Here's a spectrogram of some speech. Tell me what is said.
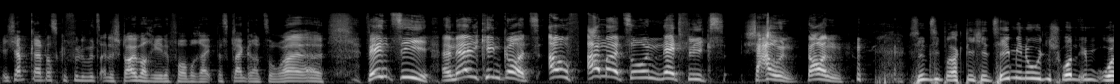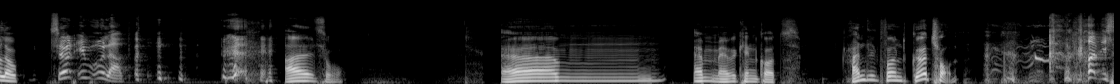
ich habe gerade das Gefühl, du willst eine Stolperrede vorbereiten. Das klang gerade so. Äh, wenn Sie American Gods auf Amazon Netflix schauen, dann Sind Sie praktisch in 10 Minuten schon im Urlaub? schon im Urlaub. Also. Ähm, American Gods. Handelt von Göttern. Oh Gott, ich,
